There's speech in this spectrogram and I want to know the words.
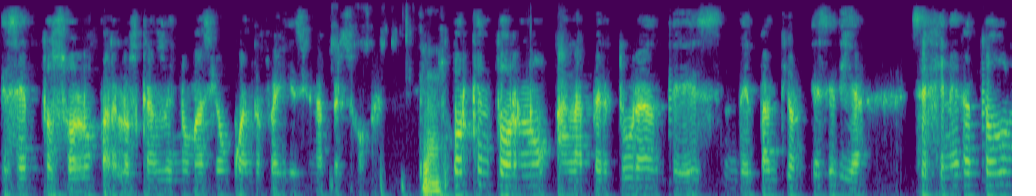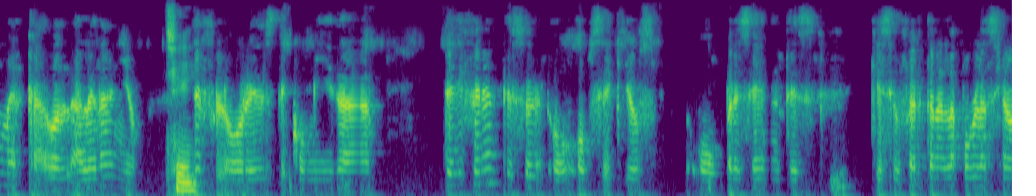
excepto solo para los casos de inhumación cuando fallece una persona. Claro. Porque en torno a la apertura de del panteón ese día se genera todo un mercado aledaño de flores, de comida, de diferentes eh, obsequios o presentes que se ofertan a la población.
